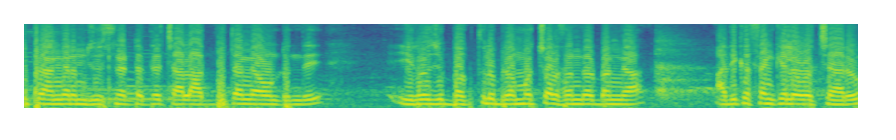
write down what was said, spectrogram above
ఈ ప్రాంగణం చూసినట్టయితే చాలా అద్భుతంగా ఉంటుంది. ఈరోజు భక్తులు బ్రహ్మోత్సవాల సందర్భంగా అధిక సంఖ్యలో వచ్చారు.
